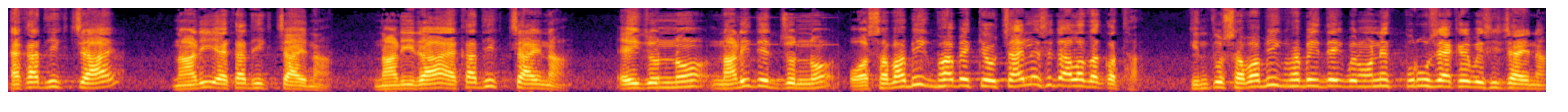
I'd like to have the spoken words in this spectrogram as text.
একাধিক চায়, নারী একাধিক চায় না। নারীরা একাধিক চায় না। এই জন্য নারীদের জন্য অস্বাভাবিকভাবে কেউ চাইলে সেটা আলাদা কথা। কিন্তু স্বাভাবিকভাবেই দেখবেন অনেক পুরুষ একের বেশি চায় না।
